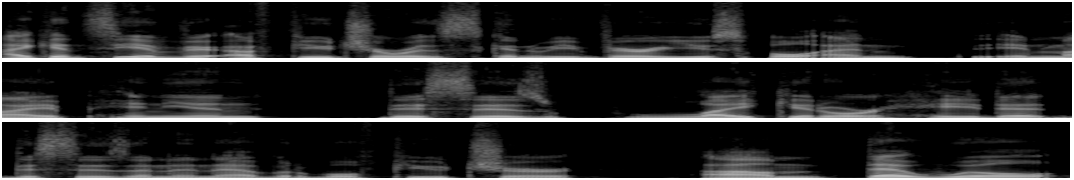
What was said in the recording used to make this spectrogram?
I could see a, a future where this is going to be very useful. And in my opinion, this is like it or hate it. This is an inevitable future um, that will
